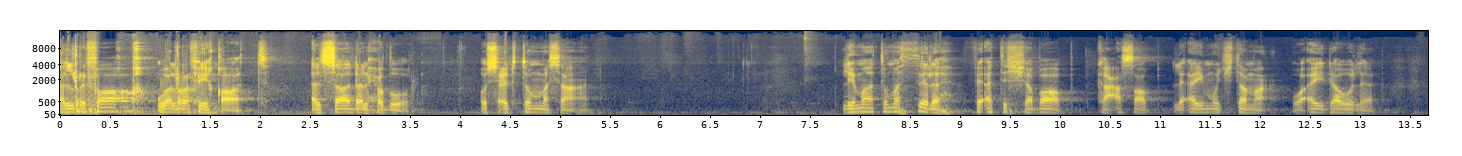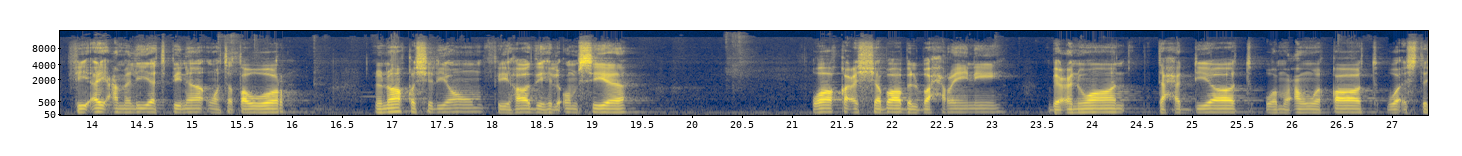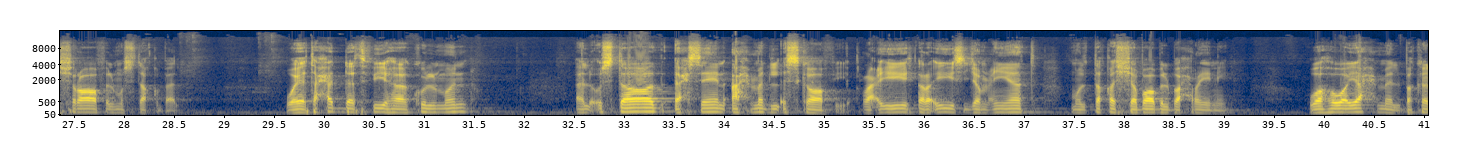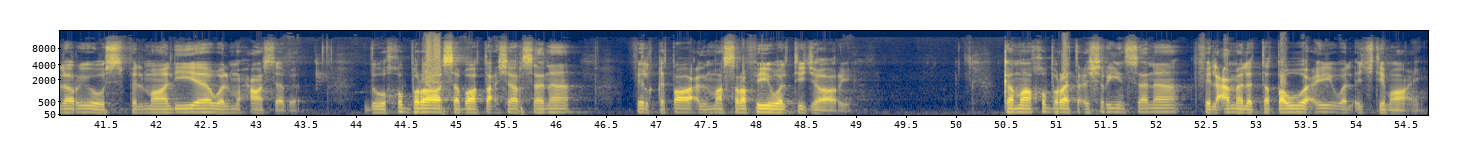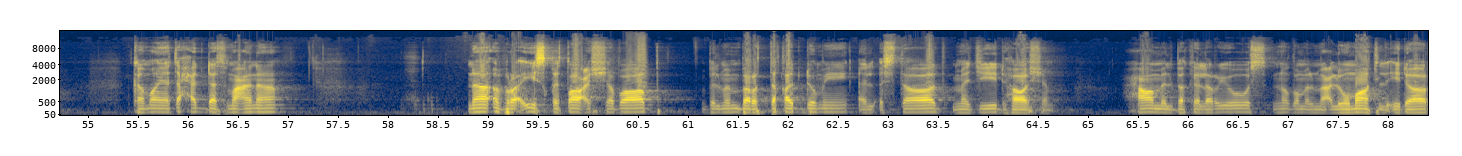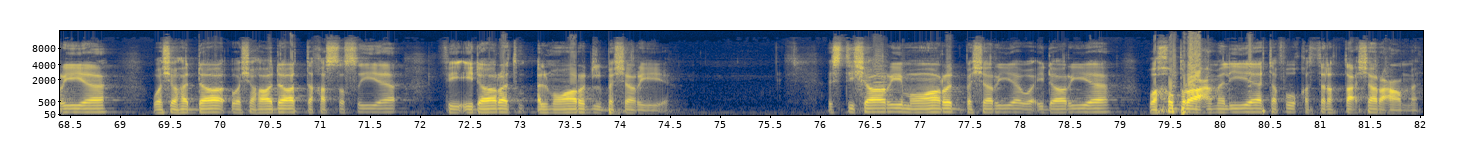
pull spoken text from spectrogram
الرفاق والرفيقات السادة الحضور. أسعدتم مساء. لما تمثله فئة الشباب كعصب لأي مجتمع وأي دولة في أي عملية بناء وتطور نناقش اليوم في هذه الأمسية واقع الشباب البحريني بعنوان تحديات ومعوقات واستشراف المستقبل. ويتحدث فيها كل من؟ الأستاذ حسين أحمد الإسكافي رئيس جمعية ملتقى الشباب البحريني وهو يحمل بكالوريوس في المالية والمحاسبة ذو خبرة 17 سنة في القطاع المصرفي والتجاري. كما خبرة 20 سنة في العمل التطوعي والاجتماعي. كما يتحدث معنا نائب رئيس قطاع الشباب بالمنبر التقدمي الأستاذ مجيد هاشم حامل بكالوريوس نظم المعلومات الإدارية وشهادات, تخصصية في إدارة الموارد البشرية. استشاري موارد بشرية وإدارية وخبرة عملية تفوق الثلاثة عشر عاما.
